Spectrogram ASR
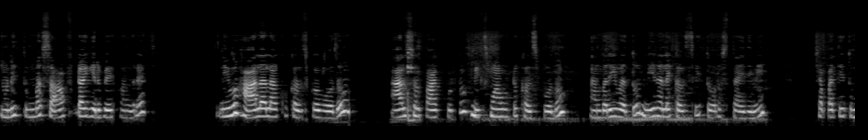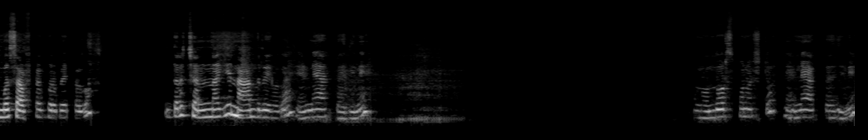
ನೋಡಿ, ತುಂಬ ಸಾಫ್ಟಾಗಿರಬೇಕು ಅಂದರೆ ನೀವು ಹಾಲಲ್ಲಿ ಹಾಕು ಕಲಿಸ್ಕೋಬೋದು. ಹಾಲು ಸ್ವಲ್ಪ ಹಾಕ್ಬಿಟ್ಟು ಮಿಕ್ಸ್ ಮಾಡಿಬಿಟ್ಟು ಕಲಿಸ್ಬೋದು. ನಾನು ಬರೀ ಇವತ್ತು ನೀರಲ್ಲೇ ಕಲಸಿ ತೋರಿಸ್ತಾ ಇದ್ದೀನಿ. ಚಪಾತಿ ತುಂಬ ಸಾಫ್ಟಾಗಿ ಬರಬೇಕಲ್ವ? ಈ ಥರ ಚೆನ್ನಾಗಿ ನಾದಬೇಕು ಎಣ್ಣೆ ಹಾಕ್ತಾಯಿದ್ದೀನಿ ಒಂದು ಒಂದೂವರೆ ಸ್ಪೂನಷ್ಟು ಎಣ್ಣೆ ಹಾಕ್ತಾಯಿದ್ದೀನಿ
